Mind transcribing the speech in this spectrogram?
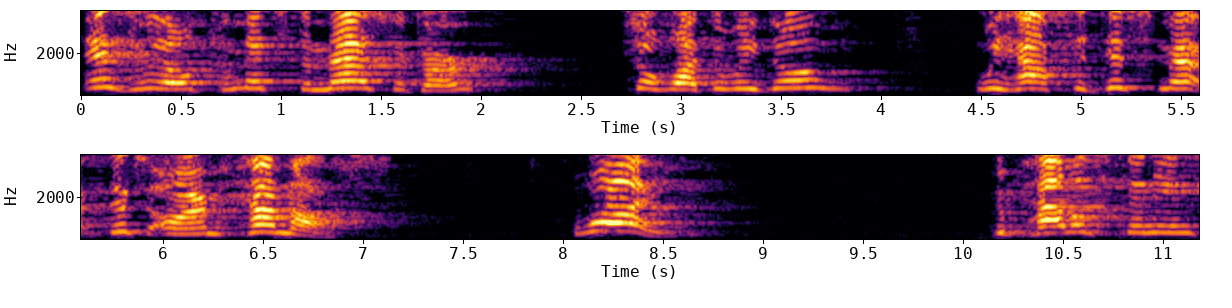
Israel commits the massacre, so what do we do? We have to disarm Hamas. Why? Do Palestinians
